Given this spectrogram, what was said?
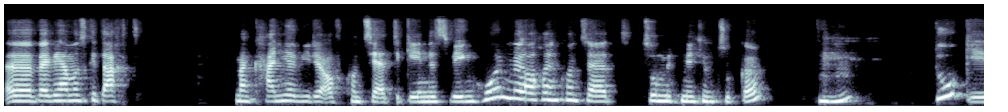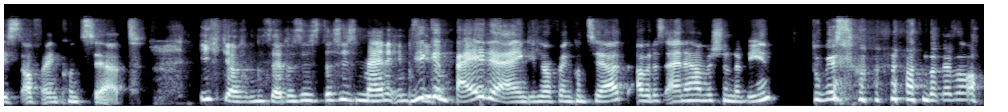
äh, weil wir haben uns gedacht, man kann ja wieder auf Konzerte gehen. Deswegen holen wir auch ein Konzert so mit Milch und Zucker. Du gehst auf ein Konzert. Ich gehe auf ein Konzert, das ist, das ist meine Wir Empfehlung. gehen beide eigentlich auf ein Konzert, aber das eine haben wir schon erwähnt. Du gehst auf ein anderes auch.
